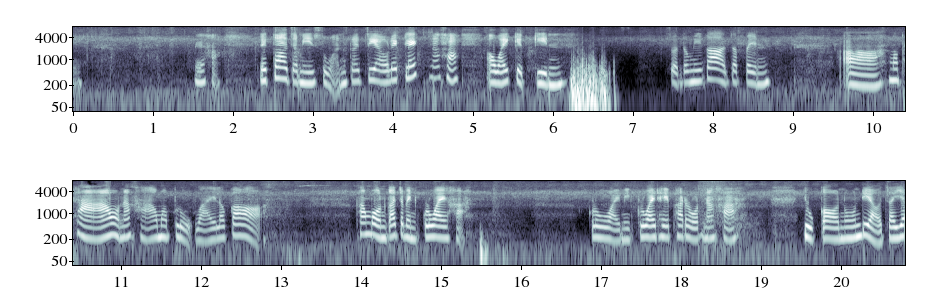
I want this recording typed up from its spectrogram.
นี่นี่ค่ะเล็กก็จะมีสวนกระเจียวเล็ก ๆนะคะ เอาไว้เก็บกิน ส่วนตรงนี้ก็จะเป็นมะพร้าวนะคะ เอามาปลูกไว้แล้วก็ ข้างบนก็จะเป็นกล้วยค่ะ กล้วยมีกล้วยเทพรสนะคะ อยู่กอนู้นเดี๋ยวจะแย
